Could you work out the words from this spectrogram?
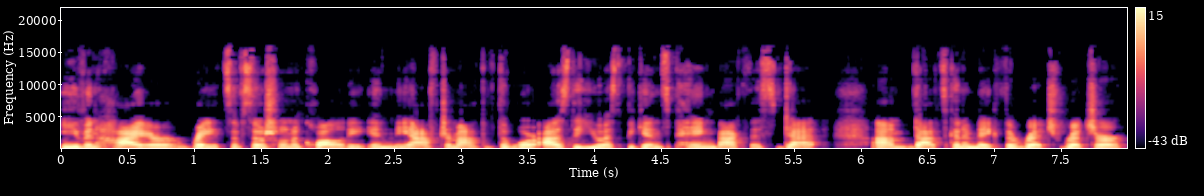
even higher rates of social inequality in the aftermath of the war. As the US begins paying back this debt, um, that's going to make the rich richer.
